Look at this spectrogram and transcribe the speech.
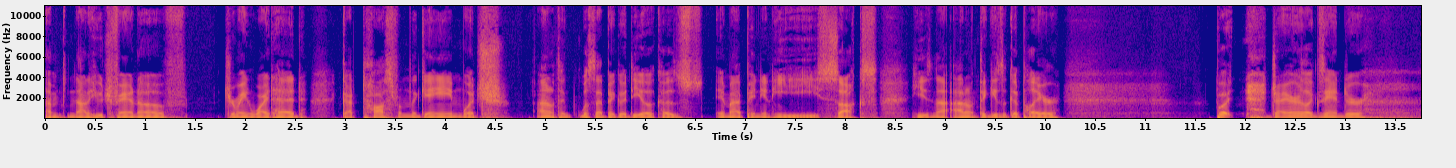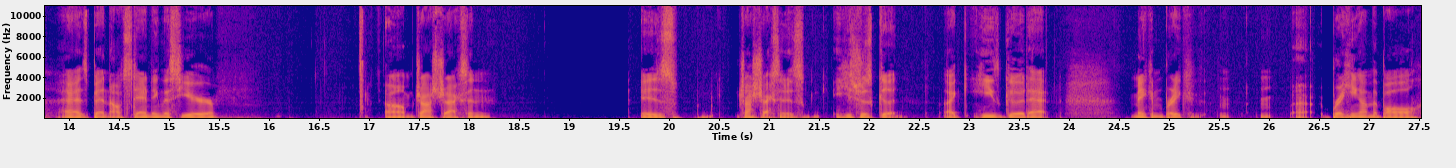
I'm not a huge fan of. Jermaine Whitehead got tossed from the game, which I don't think was that big of a deal because, in my opinion, he sucks. He's not. I don't think he's a good player. But Jaire Alexander has been outstanding this year. Um, Josh Jackson is Josh Jackson is he's just good. Like he's good at making break uh, breaking on the ball,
